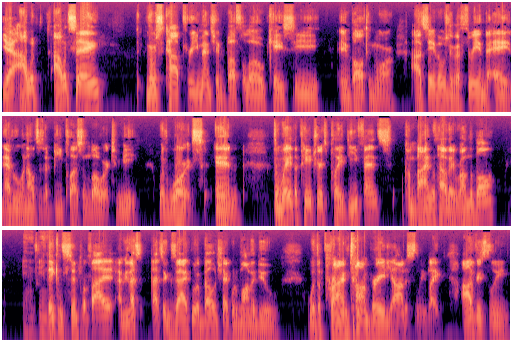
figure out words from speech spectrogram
Yeah, I would I would say those top three you mentioned Buffalo, KC, and Baltimore. I'd say those are the three in the A, and everyone else is a B plus and lower to me with warts. And the way the Patriots play defense combined with how they run the ball, in, in, they can simplify it. I mean, that's that's exactly what Belichick would want to do with a prime Tom Brady. Honestly, like obviously,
